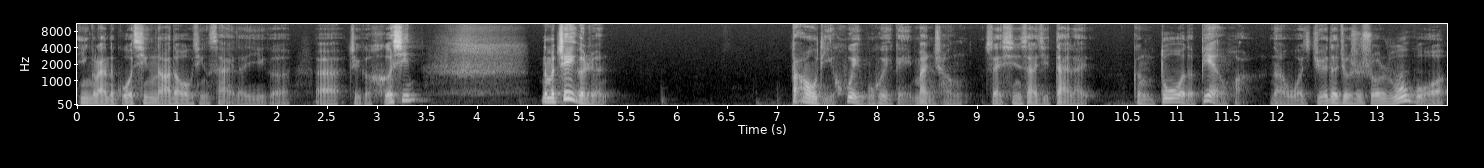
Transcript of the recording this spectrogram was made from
英格兰的国青拿到欧青赛的一个呃这个核心。那么这个人到底会不会给曼城在新赛季带来更多的变化？那我觉得就是说，如果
